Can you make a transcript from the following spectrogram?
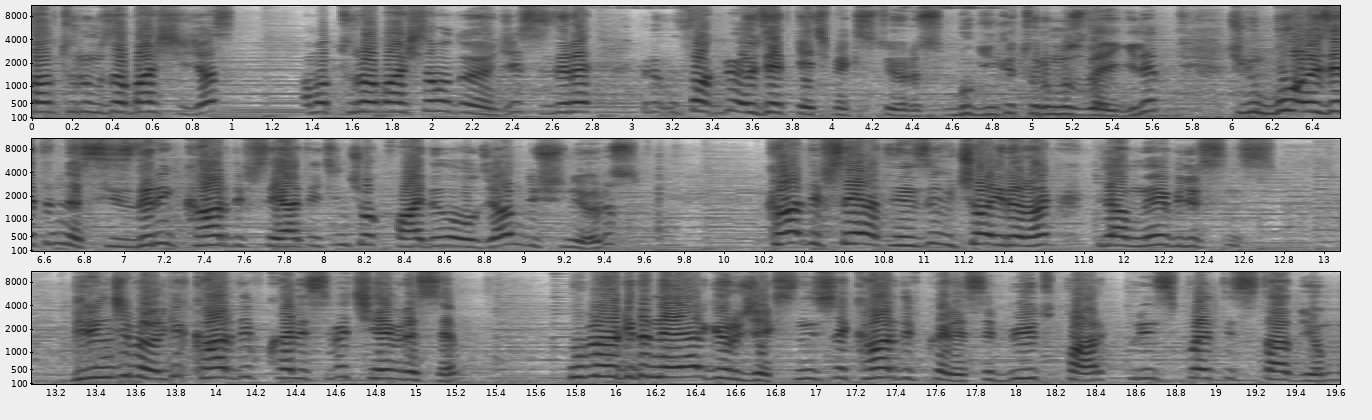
Birazdan turumuza başlayacağız. Ama tura başlamadan önce sizlere böyle ufak bir özet geçmek istiyoruz bugünkü turumuzla ilgili. Çünkü bu özetin de sizlerin Cardiff seyahati için çok faydalı olacağını düşünüyoruz. Cardiff seyahatinizi 3'e ayırarak planlayabilirsiniz. Birinci bölge Cardiff Kalesi ve çevresi. Bu bölgede neler göreceksiniz? İşte Cardiff Kalesi, Bute Park, Principality Stadyum,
